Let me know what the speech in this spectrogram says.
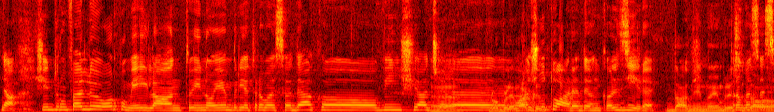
Da, și într-un fel, oricum, ei la 1 noiembrie trebuie să dea că vin și acele Eh, problema că- ajutoare de încălzire. Da, din noiembrie Trebuie se să dau...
